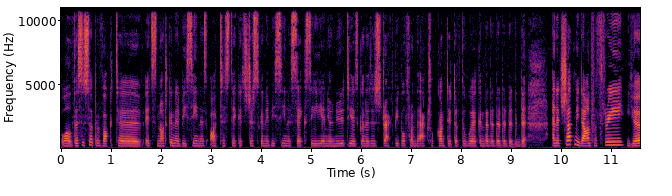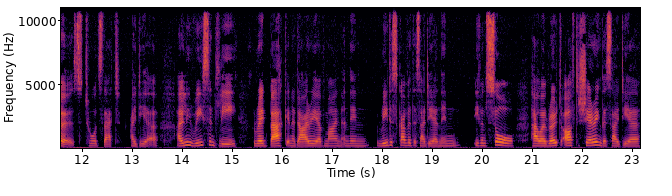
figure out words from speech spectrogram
well, this is so provocative. It's not going to be seen as artistic. It's just going to be seen as sexy, and your nudity is going to distract people from the actual content of the work, and da da da da da da. And it shut me down for three years towards that idea. I only recently read back in a diary of mine, and then rediscovered this idea, and then even saw how I wrote after sharing this idea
